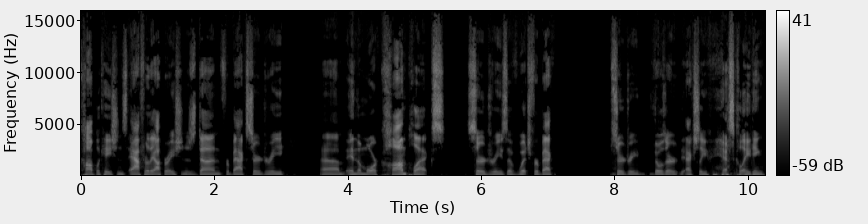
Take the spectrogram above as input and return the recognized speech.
complications after the operation is done for back surgery um, in the more complex surgeries, of which for back surgery, those are actually escalating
